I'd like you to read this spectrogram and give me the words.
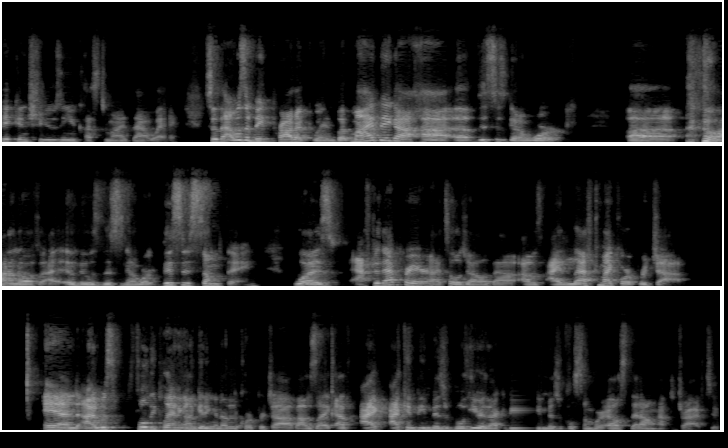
pick and choose and you customize that way. So that was a big product win. But my big aha of this is going to work. Uh, I don't know if, I, if it was this is going to work. This is something was after that prayer I told y'all about. I was I left my corporate job and I was fully planning on getting another corporate job. I was like, I, I, I can be miserable here, that I could be miserable somewhere else that I don't have to drive to,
